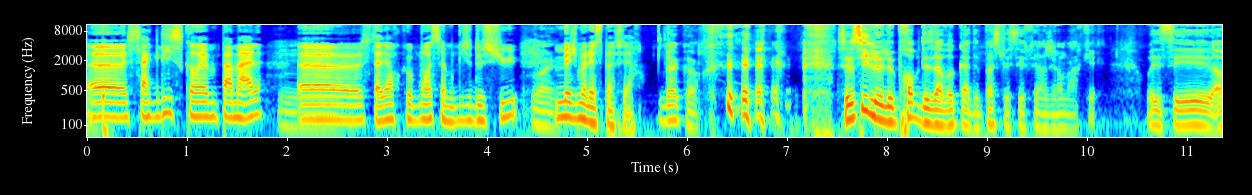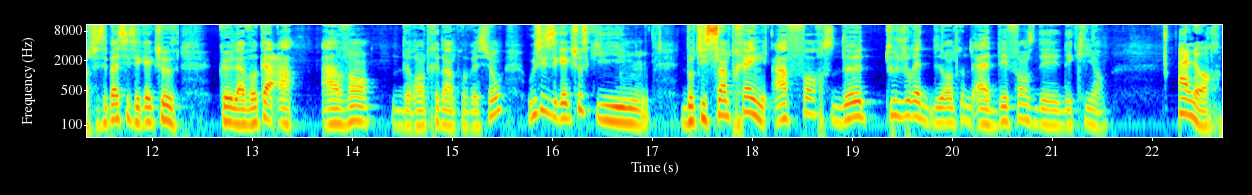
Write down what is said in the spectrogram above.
euh, ça glisse quand même pas mal. Euh, C'est-à-dire que moi, ça me glisse dessus, Ouais. mais je me laisse pas faire. D'accord. c'est aussi le, le propre des avocats de pas se laisser faire, j'ai remarqué. Oui, c'est, alors je sais pas si c'est quelque chose que l'avocat a avant de rentrer dans la profession, ou si c'est quelque chose qui, dont il s'imprègne à force de toujours être de- à la défense des, des clients. Alors,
